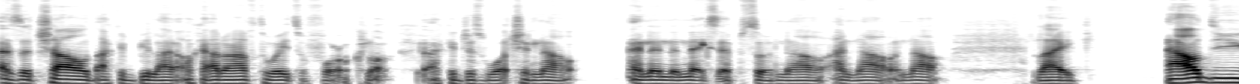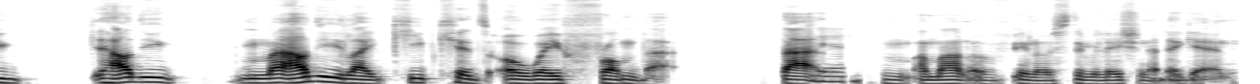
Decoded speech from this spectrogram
as a child I could be like, okay, I don't have to wait till four o'clock. I could just watch it now. And then the next episode now and now and now. Like, how do you how do you how do you like keep kids away from that that Yeah. m- amount of you know stimulation that they're getting?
